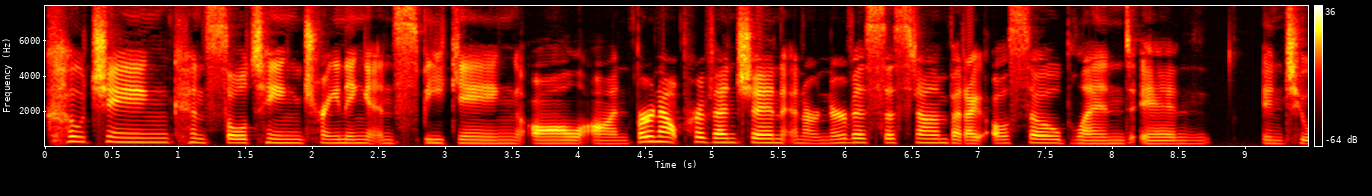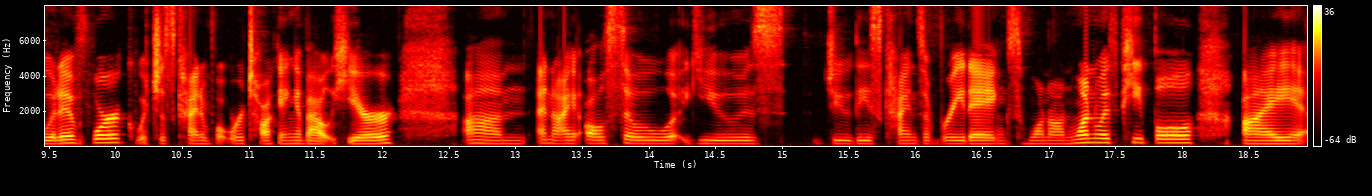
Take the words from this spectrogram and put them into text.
coaching, consulting, training, and speaking all on burnout prevention and our nervous system, but I also blend in intuitive work, which is kind of what we're talking about here. Um, and I also use do these kinds of readings one on one with people. I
